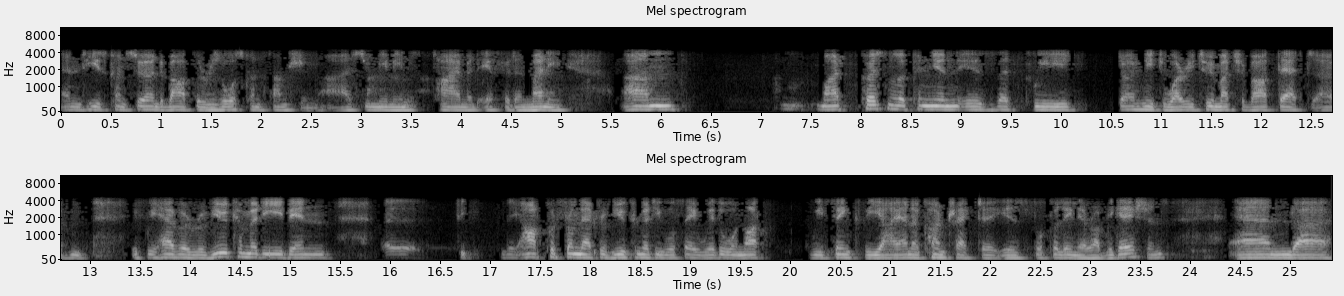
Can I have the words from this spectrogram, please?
and he's concerned about the resource consumption. I assume he means time and effort and money. Um, my personal opinion is that we don't need to worry too much about that. Um, if we have a review committee, then uh, the, the output from that review committee will say whether or not we think the IANA contractor is fulfilling their obligations. And uh,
